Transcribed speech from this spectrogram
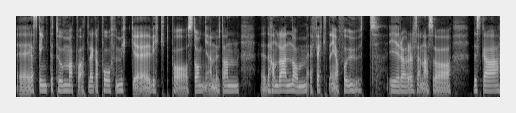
eh, jag ska inte tumma på att lägga på för mycket vikt på stången, utan eh, det handlar ändå om effekten jag får ut i rörelserna. Så det ska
